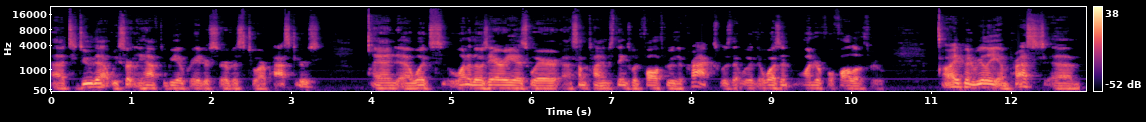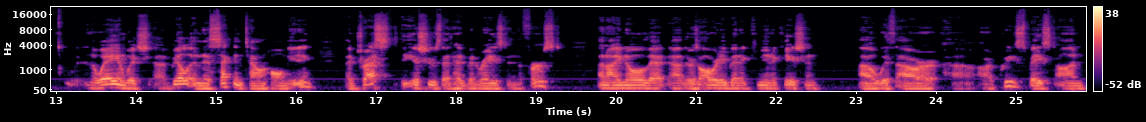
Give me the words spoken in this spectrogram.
uh, to do that, we certainly have to be of greater service to our pastors. And uh, what's one of those areas where uh, sometimes things would fall through the cracks was that there wasn't wonderful follow through. I've been really impressed um, in the way in which uh, Bill, in this second town hall meeting, addressed the issues that had been raised in the first. And I know that uh, there's already been a communication uh, with our uh, our priests based on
